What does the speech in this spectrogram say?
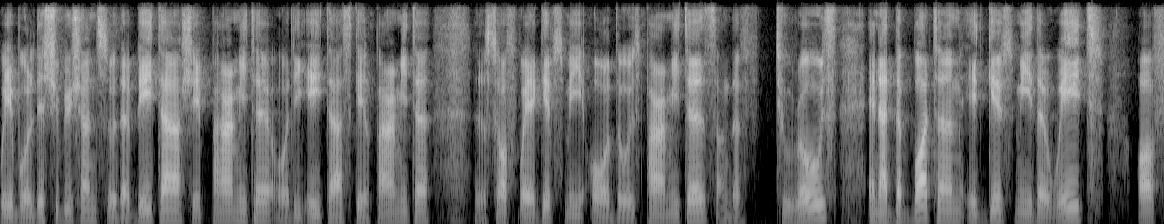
Weibull distributions. So the beta shape parameter or the eta scale parameter. The software gives me all those parameters on the two rows. And at the bottom, it gives me the weight of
